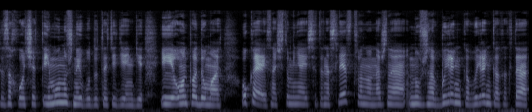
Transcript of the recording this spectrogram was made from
захочет, ему нужны будут эти деньги, и он подумает, окей, значит, у меня есть это наследство, но нужно, нужно быренько, быренько как-то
